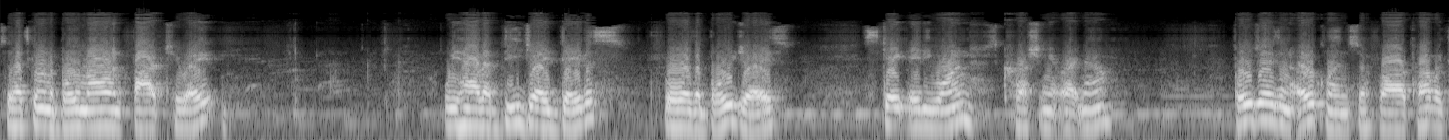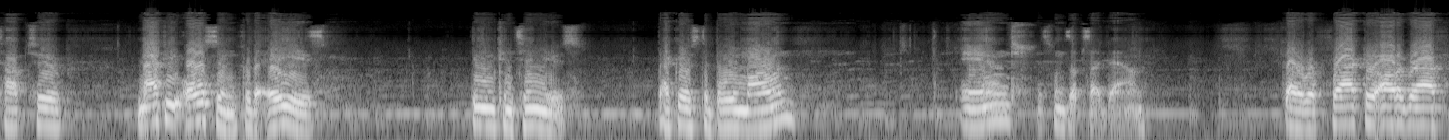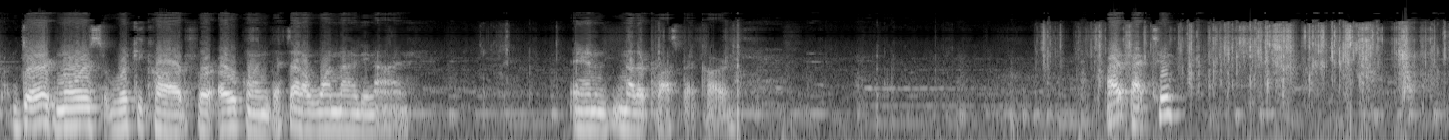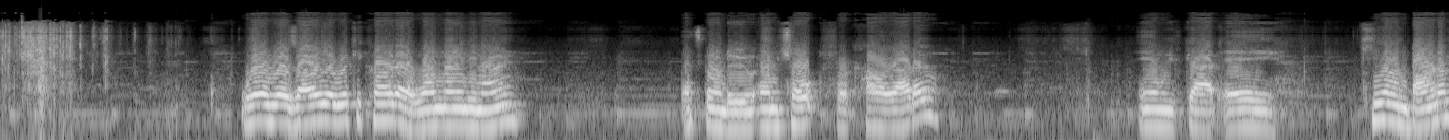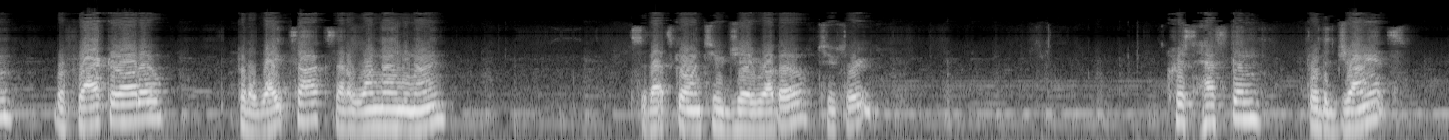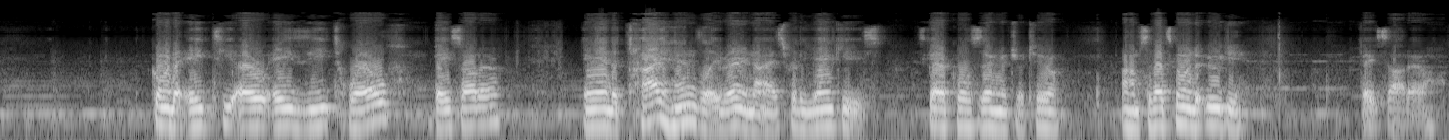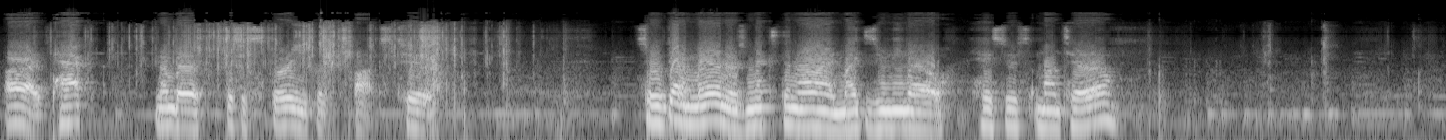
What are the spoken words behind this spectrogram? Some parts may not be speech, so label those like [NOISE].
So that's going to Blue Marlin 528. We have a DJ Davis for the Blue Jays. Skate 81 is crushing it right now. Blue Jays in Oakland so far, probably top two. Matthew Olson for the A's. Theme continues. That goes to Blue Marlin. And this one's upside down. Got a refractor autograph, Derek Norris rookie card for Oakland. That's at a 199. And another prospect card. All right, back two. Wilin Rosario rookie card at a 199. That's going to M. Cholt for Colorado. And we've got a Keon Barnum, refractor auto for the White Sox at a 199. So that's going to J Rubbo, 2-3. Chris Heston for the Giants. Going to ATO AZ12, base auto. And a Ty Hensley, very nice, for the Yankees. He's got a cool signature too. Um, so that's going to Oogie base auto. Alright, pack number, this is three for box two. So we've got a Mariners next in line, Mike Zunino, Jesus Montero.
